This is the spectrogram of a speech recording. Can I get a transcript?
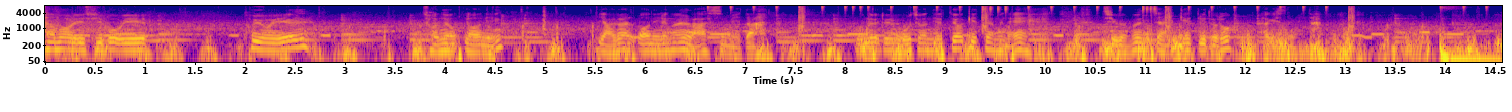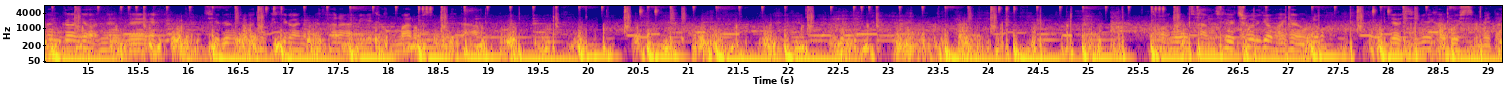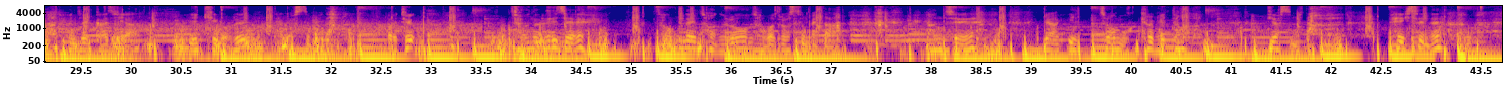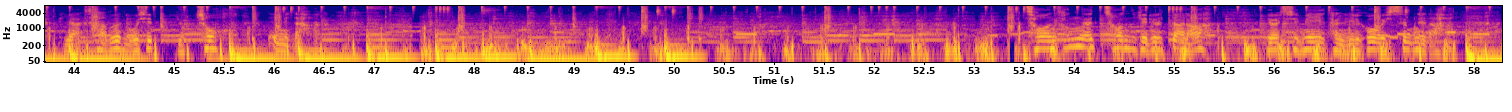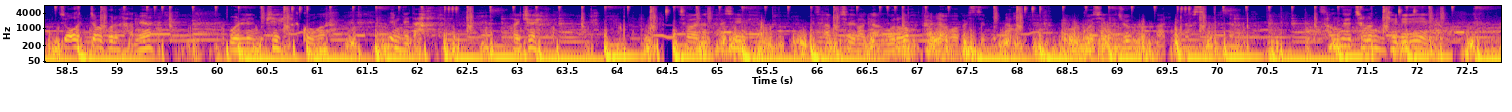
3월 25일 토요일 저녁 러닝, 야간 러닝을 나왔습니다. 오늘은 오전에 뛰었기 때문에 지금은 짧게 뛰도록 하겠습니다. 한강에 왔는데 지금 저녁 시간에는 사람이 정말 없습니다. 저는 잠실 철교 방향으로 열심히 가고 있습니다. 현재까지 약 2km를 다녔습니다. 화이팅! 저는 이제 성내천으로 접어들었습니다. 현재 약 2.5km 뛰었습니다. 페이스는 약 4분 56초입니다. 전 성내천 길을 따라 열심히 달리고 있습니다. 저쪽으로 가면 올림픽 공원입니다. 화이팅! 저는 다시 잠실 방향으로 달려가고 있습니다. 곳이 아주 아름답습니다. 성내천 길이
